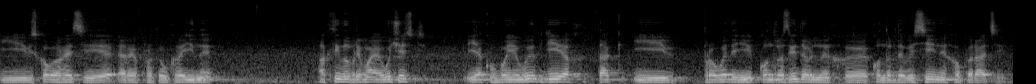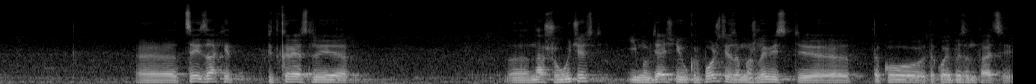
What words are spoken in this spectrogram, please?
і військової агресії РФ проти України активно приймає участь як в бойових діях, так і проведенні контррозвідувальних, е, контрдиверсійних операцій. Е, Цей захід підкреслює е, нашу участь, і ми вдячні Укрпошті за можливість такого, такої презентації.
